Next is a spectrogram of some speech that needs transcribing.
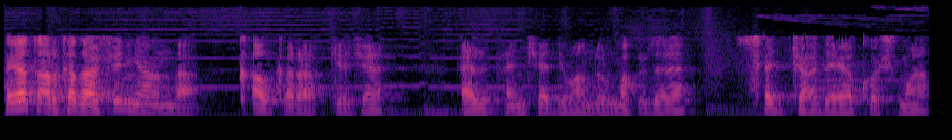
hayat arkadaşın yanında kalkarak gece el pençe divan durmak üzere seccadeye koşma,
